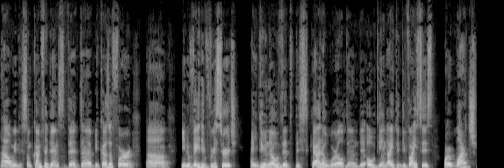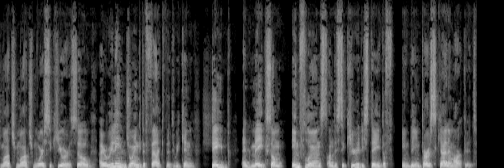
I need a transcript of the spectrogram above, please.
uh, with some confidence that uh, because of our uh, innovative research, I do know that the SCADA world and the OT and IT devices are much, much, much more secure. So I'm really enjoying the fact that we can shape and make some influence on the security state of in the entire SCADA market.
